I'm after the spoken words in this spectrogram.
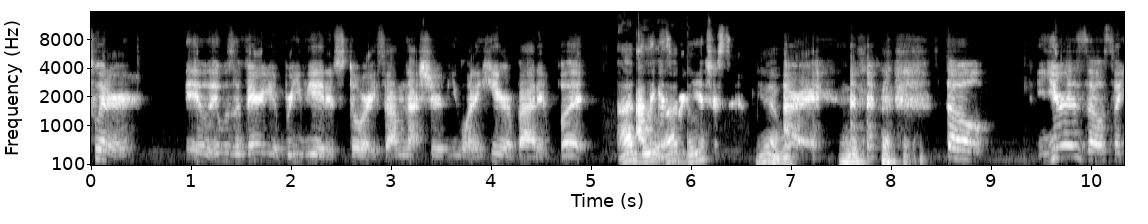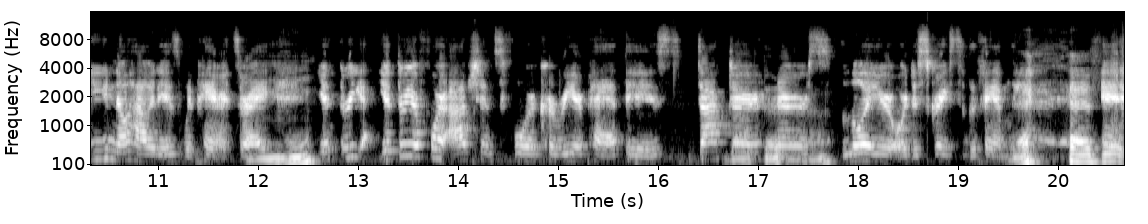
Twitter. It, it was a very abbreviated story, so I'm not sure if you want to hear about it. But I, do, I think it's I pretty do. interesting. Yeah. Well. All right. so you're a Zoe, so you know how it is with parents, right? Mm-hmm. Your three, your three or four options for career path is doctor, doctor nurse, uh-huh. lawyer, or disgrace to the family. That's and, it.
